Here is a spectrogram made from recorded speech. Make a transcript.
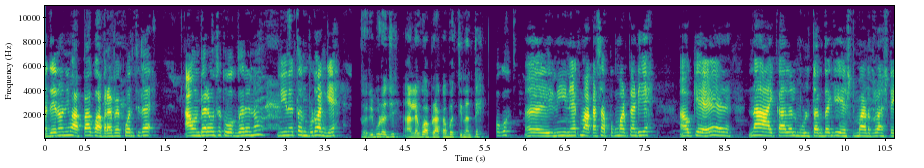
ಅದೇನೋ ನಿಮ್ಮ ಅಪ್ಪ ಗೊಬ್ಬರ ಬೇಕು ಅಂತಿದೆ. ಅವ್ನು ಬೇರೆ ಒಂದ್ಸತಿ ಹೋಗ್ದಾರೇನು? ನೀನೇ ತಂದ್ಬಿಡು ಹಂಗೆ. ಸರಿ ಬಿಡಜ್ಜಿ ಅಲ್ಲೇ ಗೊಬ್ಬರ ಹಾಕ ಬರ್ತೀನಂತೆ. ಹೋಗು. ನೀನು ಯಾಕೆ ಮಾಕ ಸಪ್ಪಗೆ ಮಾಡ್ಕೊಂಡಿಗೆ ಅವಕ್ಕೆ ನಾ ಕಾಲಲ್ಲಿ ಮುಳ್ ತೆಗ್ದಂಗೆ ಎಷ್ಟು ಮಾಡಿದ್ರು ಅಷ್ಟೇ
